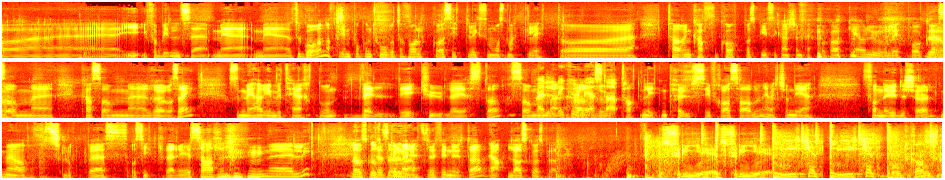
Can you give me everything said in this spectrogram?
eh, i, i forbindelse med, med Så går en ofte inn på kontoret til folk og sitter liksom og snakker litt og tar en kaffekopp og spiser kanskje en pepperkake og lurer litt på hva som, eh, hva som eh, rører seg. Så vi har invitert noen veldig kule gjester som kule har gjester. tatt en liten pause fra salen. Jeg vet ikke om de er fornøyde sjøl med å ha sluppet å sitte der i salen eh, litt. La oss gå Det skal vi rett og slett finne ut av. Ja. La oss gå og spørre. Frihet, frihet. Likhet, likhet. Podkast.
